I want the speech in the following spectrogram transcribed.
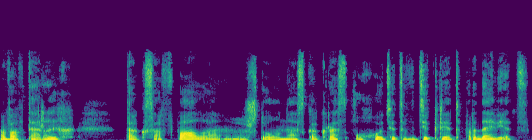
Во-вторых, так совпало, что у нас как раз уходит в декрет продавец.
